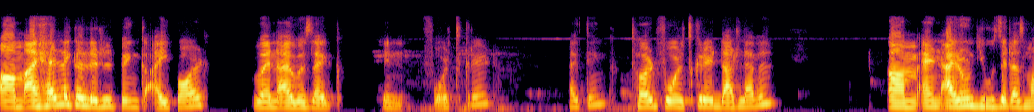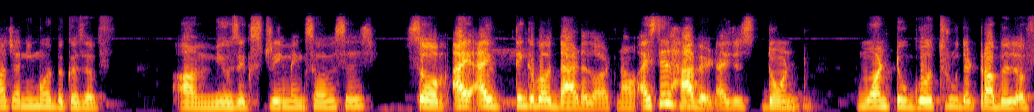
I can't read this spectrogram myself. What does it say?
um i had like a little pink ipod when i was like in fourth grade i think third fourth grade that level um and i don't use it as much anymore because of um music streaming services so i i think about that a lot now i still have it i just don't want to go through the trouble of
